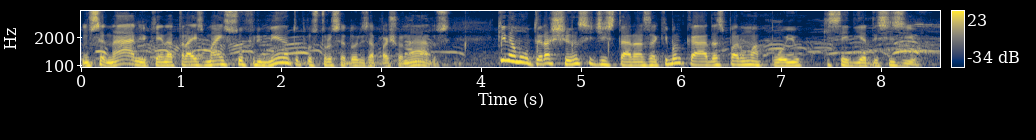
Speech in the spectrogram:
Um cenário que ainda traz mais sofrimento para os torcedores apaixonados, que não vão ter a chance de estar nas arquibancadas para um apoio que seria decisivo.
